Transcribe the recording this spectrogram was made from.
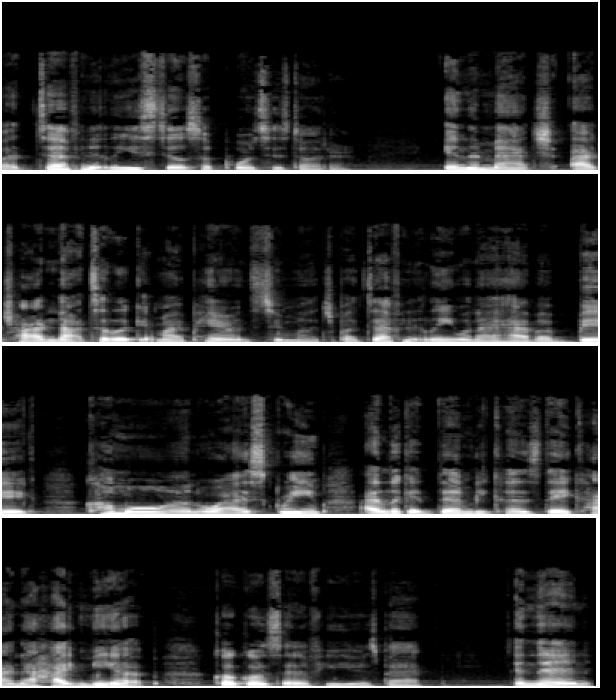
but definitely still supports his daughter. In the match, I try not to look at my parents too much, but definitely when I have a big come on or I scream, I look at them because they kind of hype me up, Coco said a few years back. And then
